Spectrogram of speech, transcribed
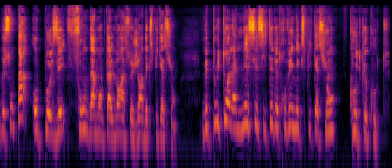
ne sont pas opposés fondamentalement à ce genre d'explication, mais plutôt à la nécessité de trouver une explication coûte que coûte.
